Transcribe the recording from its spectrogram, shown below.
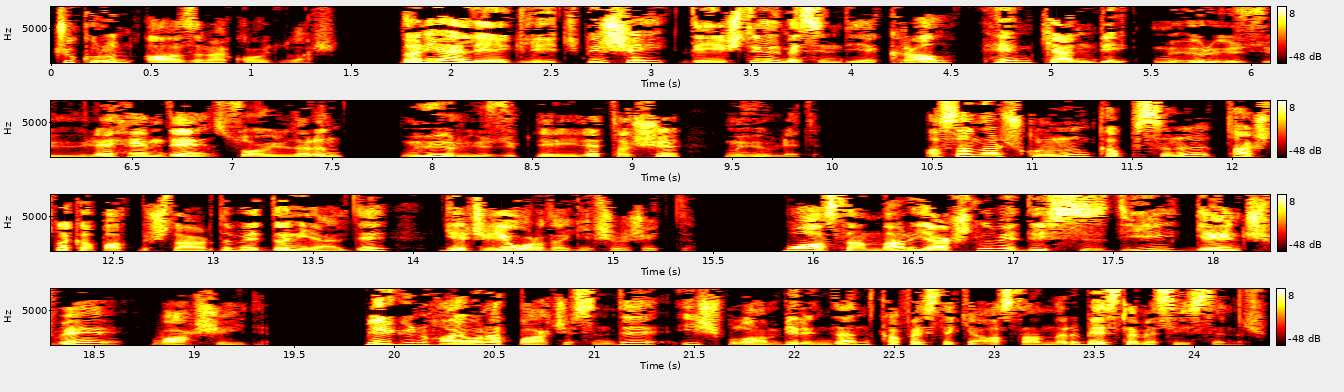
çukurun ağzına koydular. Daniel ile ilgili hiçbir şey değiştirilmesin diye kral hem kendi mühür yüzüğüyle hem de soyluların mühür yüzükleriyle taşı mühürledi. Aslanlar çukurunun kapısını taşla kapatmışlardı ve Daniel de geceyi orada geçirecekti. Bu aslanlar yaşlı ve dişsiz değil genç ve vahşiydi. Bir gün hayvanat bahçesinde iş bulan birinden kafesteki aslanları beslemesi istenir.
